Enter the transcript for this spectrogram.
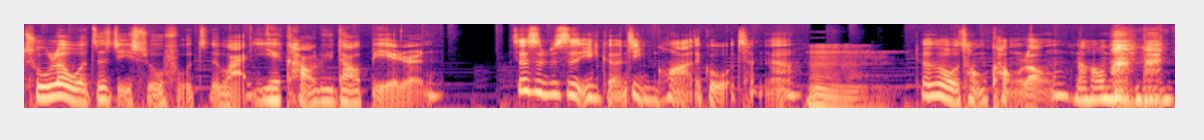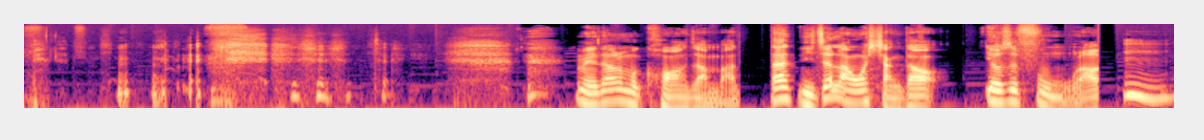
除了我自己舒服之外，也考虑到别人，这是不是一个进化的过程啊？嗯，就是我从恐龙，然后慢慢的，对。没到那么夸张吧，但你这让我想到又是父母，然后嗯，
